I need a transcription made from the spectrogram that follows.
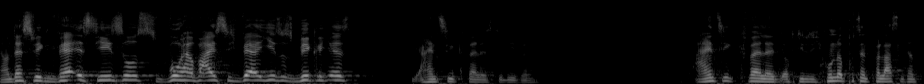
Ja, und deswegen, wer ist Jesus? Woher weiß ich, wer Jesus wirklich ist? Die einzige Quelle ist die Bibel. Die einzige Quelle, auf die du dich 100% verlassen kannst,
